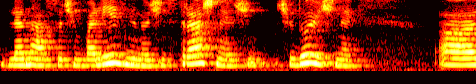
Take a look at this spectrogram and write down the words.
для нас очень болезненной, очень страшной, очень чудовищной – а,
